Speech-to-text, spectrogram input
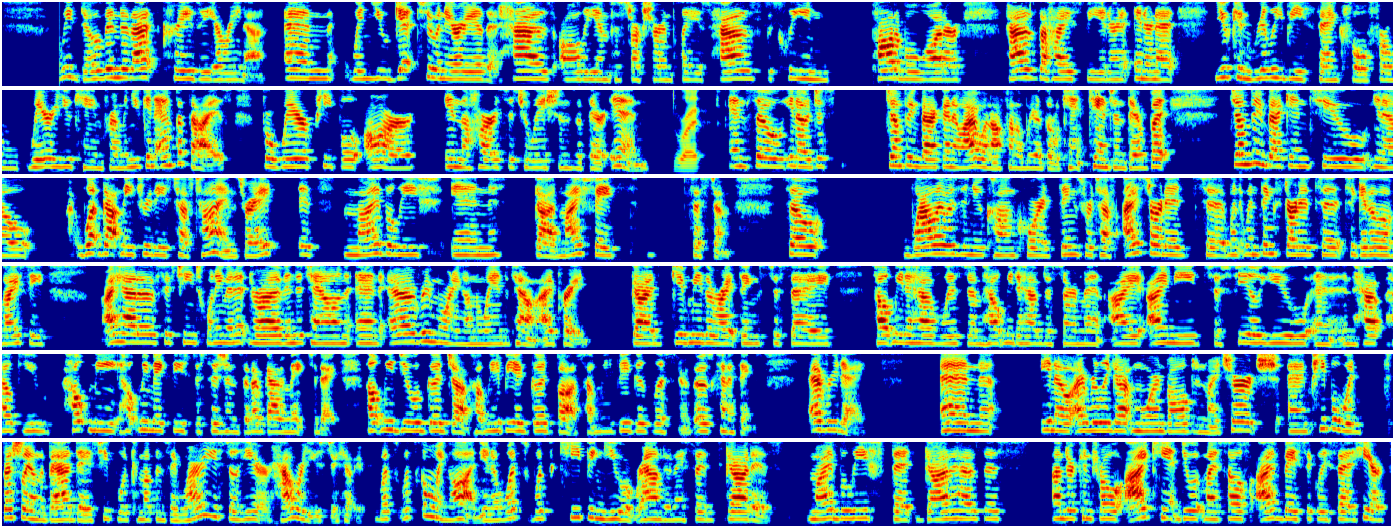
we dove into that crazy arena and when you get to an area that has all the infrastructure in place has the clean potable water has the high speed internet, you can really be thankful for where you came from and you can empathize for where people are in the hard situations that they're in. Right. And so, you know, just jumping back, I know I went off on a weird little can- tangent there, but jumping back into, you know, what got me through these tough times, right? It's my belief in God, my faith system. So while I was in New Concord, things were tough. I started to when when things started to to get a little dicey. I had a 15 20 minute drive into town and every morning on the way into town I prayed. God, give me the right things to say. Help me to have wisdom. Help me to have discernment. I, I need to feel you and, and help, help you, help me, help me make these decisions that I've got to make today. Help me do a good job. Help me to be a good boss. Help me to be a good listener. Those kind of things every day. And you know, I really got more involved in my church and people would, especially on the bad days, people would come up and say, why are you still here? How are you still here? What's, what's going on? You know, what's, what's keeping you around? And I said, God is my belief that God has this under control. I can't do it myself. I've basically said, here,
